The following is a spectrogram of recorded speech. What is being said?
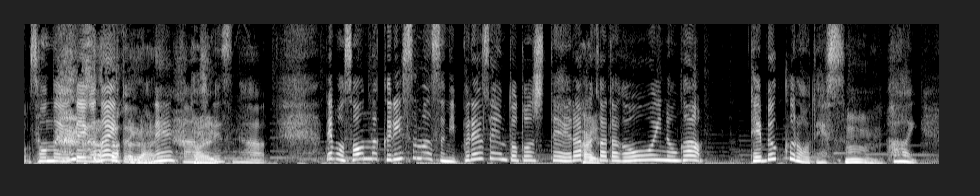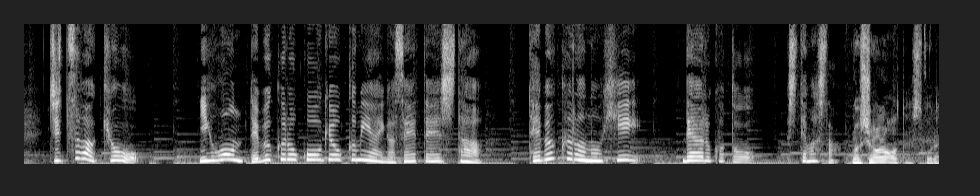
ね。そんな予定がないというね、はい。感じですが、でもそんなクリスマスにプレゼントとして選ぶ方が多いのが手袋です。うん。はい、実は今日日本手袋工業組合が制定した手袋の日であることを知ってました？まあ知らなかったですこれ。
